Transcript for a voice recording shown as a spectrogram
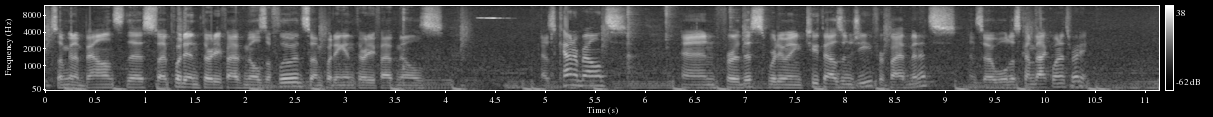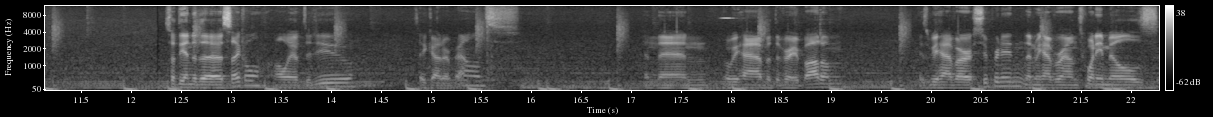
So I'm gonna balance this. So I put in 35 mils of fluid, so I'm putting in 35 mils as a counterbalance. And for this, we're doing 2000 G for five minutes. And so we'll just come back when it's ready. So at the end of the cycle, all we have to do, take out our balance. And then what we have at the very bottom is we have our supernatant, and then we have around 20 mils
